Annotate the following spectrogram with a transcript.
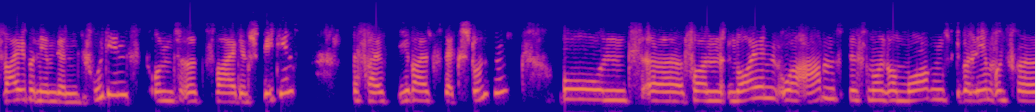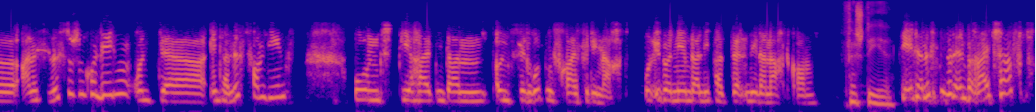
zwei übernehmen den Frühdienst und äh, zwei den Spätdienst. Das heißt jeweils sechs Stunden. Und äh, von 9 Uhr abends bis 9 Uhr morgens übernehmen unsere anästhesistischen Kollegen und der Internist vom Dienst. Und die halten dann uns den Rücken frei für die Nacht und übernehmen dann die Patienten, die in der Nacht kommen. Verstehe. Die Internisten sind in Bereitschaft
